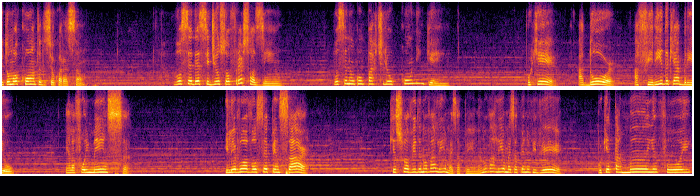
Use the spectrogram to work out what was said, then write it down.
que tomou conta do seu coração. Você decidiu sofrer sozinho. Você não compartilhou com ninguém. Porque a dor, a ferida que abriu, ela foi imensa e levou a você pensar que a sua vida não valia mais a pena, não valia mais a pena viver, porque tamanha foi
